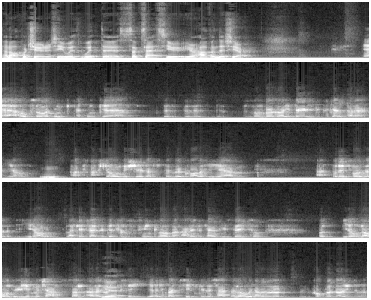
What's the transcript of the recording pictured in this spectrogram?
an opportunity with, with the success you're, you're having this year. Yeah, I hope so. I think I think um, there's, there's, a, a, number of guys there you can pick out that are you know mm. have, have shown this year that the real quality. Um, but I suppose you know, like I said, the difference between club and, and in the county is big. So but you don't know until you give them a chance. And, and I'd yeah. like to see, yeah, you'd like to see them give a chance. I know we have another a couple of guys, or,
